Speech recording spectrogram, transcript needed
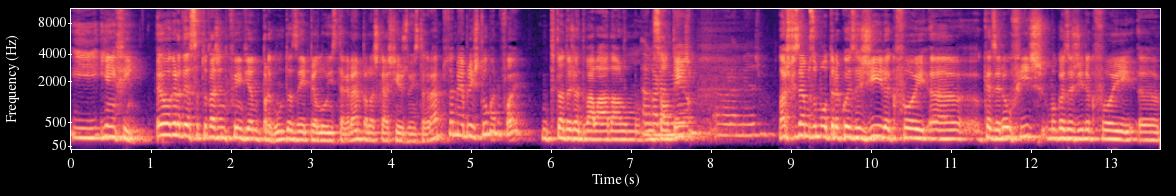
E, e, enfim, eu agradeço a toda a gente que foi enviando perguntas aí pelo Instagram, pelas caixinhas do Instagram. Tu também abriste uma, não foi? Portanto, a gente vai lá dar um, um saltinho. mesmo. Nós fizemos uma outra coisa gira que foi, ah, quer dizer, eu fiz uma coisa gira que foi, ah,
